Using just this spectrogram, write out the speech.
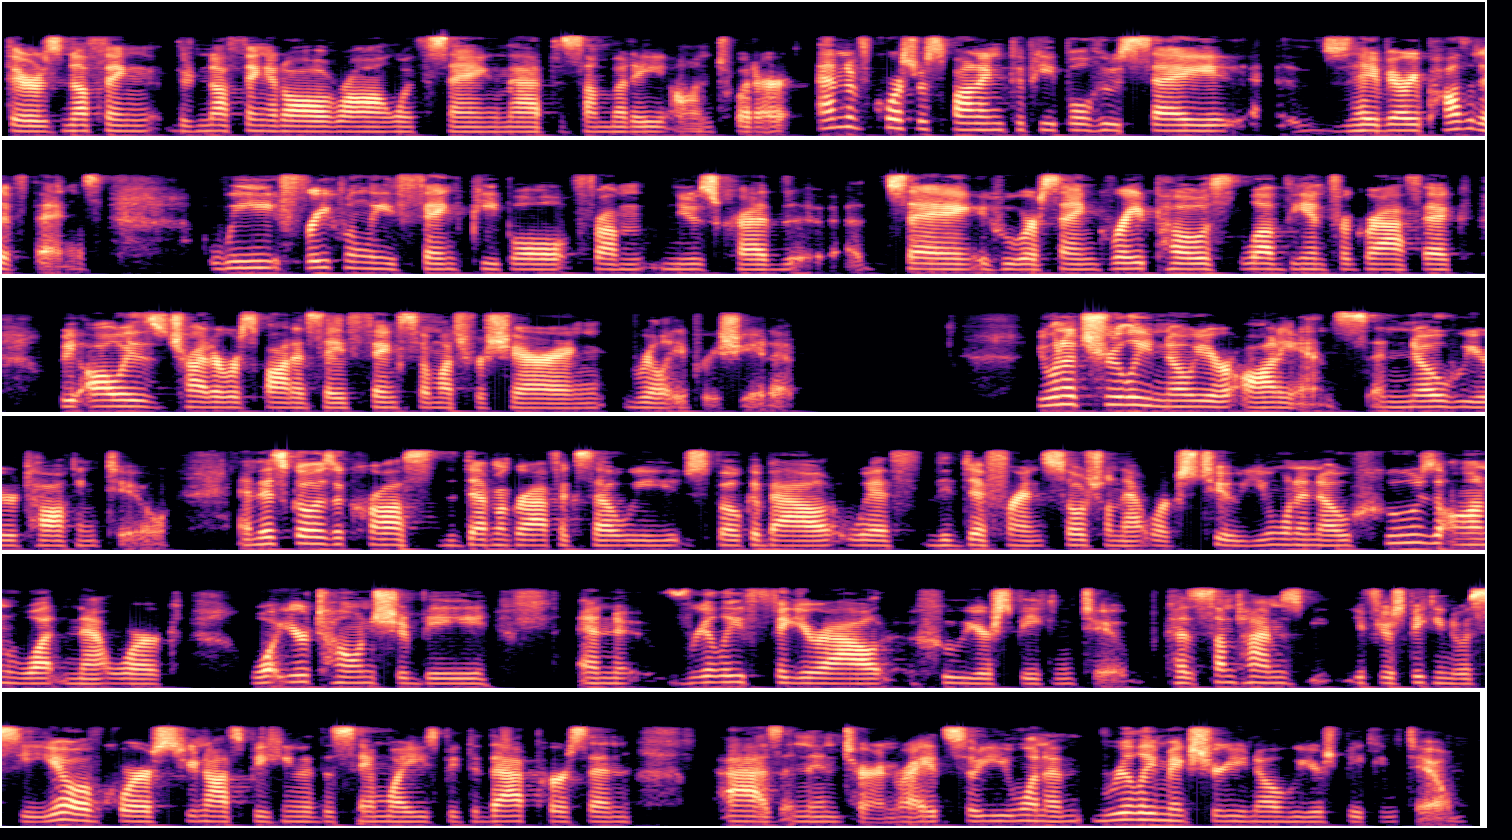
There's nothing there's nothing at all wrong with saying that to somebody on Twitter. And of course responding to people who say say very positive things. We frequently thank people from NewsCred saying who are saying great post, love the infographic. We always try to respond and say thanks so much for sharing, really appreciate it. You want to truly know your audience and know who you're talking to. And this goes across the demographics that we spoke about with the different social networks too. You want to know who's on what network, what your tone should be, and really figure out who you're speaking to. Because sometimes if you're speaking to a CEO, of course, you're not speaking the same way you speak to that person as an intern, right? So you want to really make sure you know who you're speaking to.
